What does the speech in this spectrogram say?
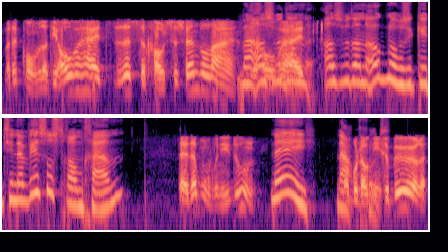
maar dan komt dat die overheid, dat is de grootste zwendelaar. maar als we, dan, als we dan ook nog eens een keertje naar wisselstroom gaan... Nee, dat moeten we niet doen. Nee. Nou, dat moet ook niet gebeuren.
